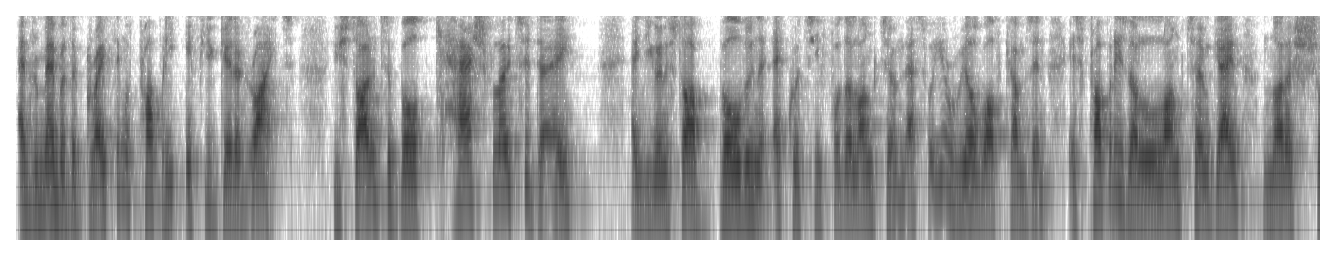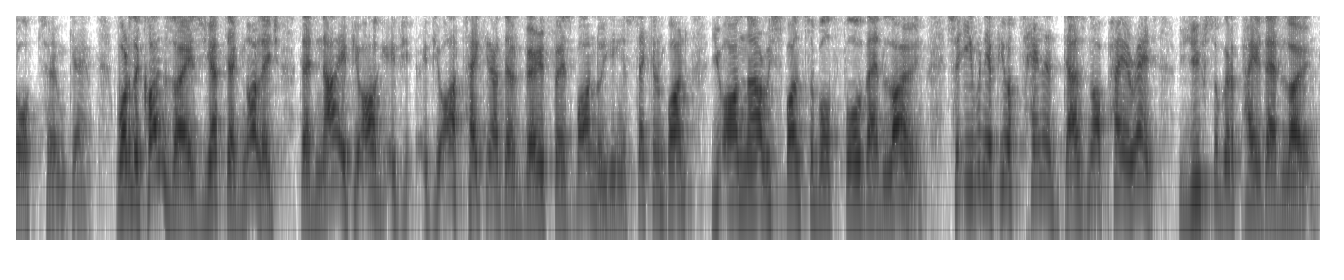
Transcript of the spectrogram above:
And remember, the great thing with property, if you get it right, you're starting to build cash flow today and you're going to start building the equity for the long term. That's where your real wealth comes in. Is property is a long-term game, not a short-term game. One of the cons though is you have to acknowledge that now if you are if you, if you are taking out that very first bond or you're getting your second bond, you are now responsible for that loan. So even if your tenant does not pay rent, you've still got to pay that loan.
